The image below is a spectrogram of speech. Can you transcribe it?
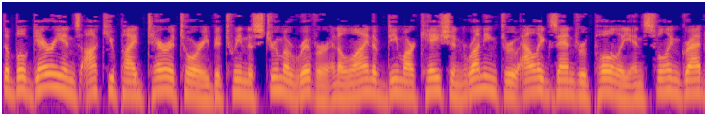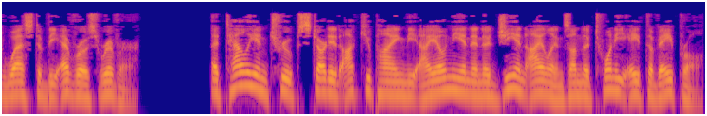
The Bulgarians occupied territory between the Struma River and a line of demarcation running through Alexandroupoli and Svilengrad west of the Evros River. Italian troops started occupying the Ionian and Aegean Islands on 28 April.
